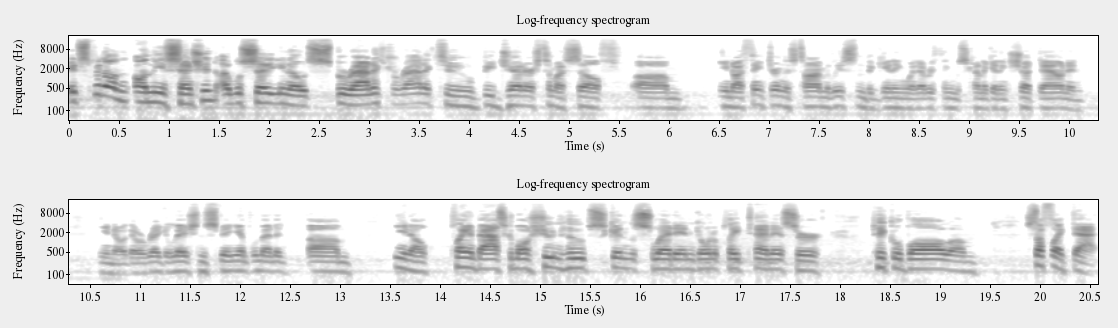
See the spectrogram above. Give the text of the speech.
it's been on on the ascension. I will say, you know, it's sporadic, sporadic to be generous to myself. Um, you know, I think during this time, at least in the beginning, when everything was kind of getting shut down and you know there were regulations being implemented. Um, you know, playing basketball, shooting hoops, getting the sweat in, going to play tennis or pickleball, um, stuff like that.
